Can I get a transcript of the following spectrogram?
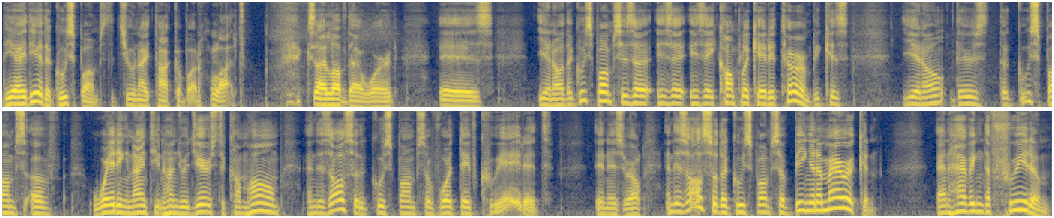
the idea, of the goosebumps that you and I talk about a lot, because I love that word, is you know the goosebumps is a is a is a complicated term because you know there's the goosebumps of waiting 1900 years to come home and there's also the goosebumps of what they've created in Israel and there's also the goosebumps of being an American and having the freedom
